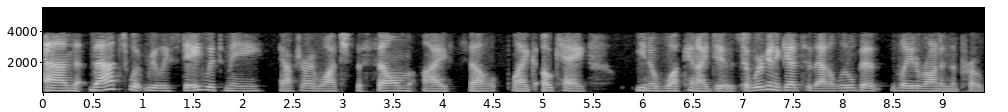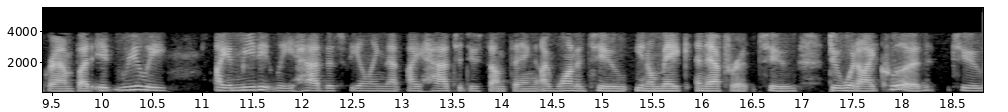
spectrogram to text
And that's what really stayed with me after I watched the film. I felt like, okay, you know, what can I do? So we're going to get to that a little bit later on in the program, but it really I immediately had this feeling that I had to do something. I wanted to, you know, make an effort to do what I could to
